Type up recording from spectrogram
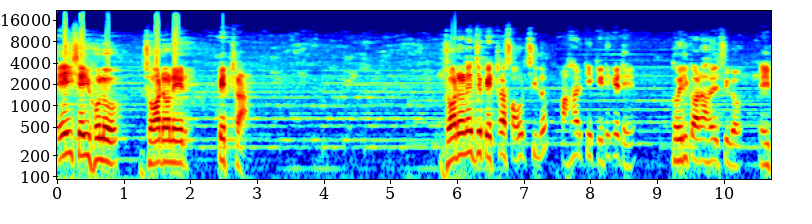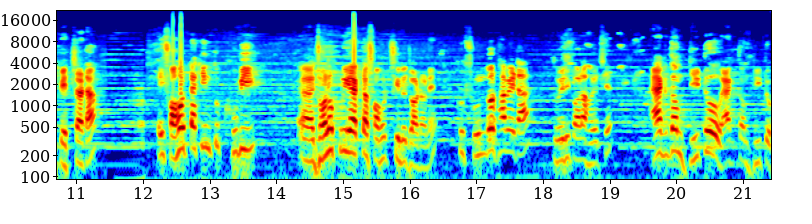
এই সেই হলো জর্ডনের পেট্রা। জর্ডনের যে পেট্রা শহর ছিল, পাহাড়কে কেটে কেটে তৈরি করা হয়েছিল এই পেট্রাটা। এই শহরটা কিন্তু খুবই জনপ্রিয় একটা শহর ছিল জর্ডনে। খুব সুন্দরভাবে এটা তৈরি করা হয়েছে। একদম ডিটো একদম ডিটো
